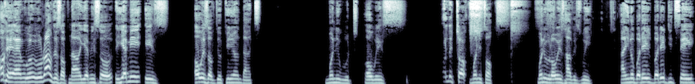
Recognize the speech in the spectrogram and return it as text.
Okay, um, we'll, we'll round this up now, Yemi. So Yemi is always of the opinion that money would always Money talks. money talks. Money will always have its way. And you know, but they but they did say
